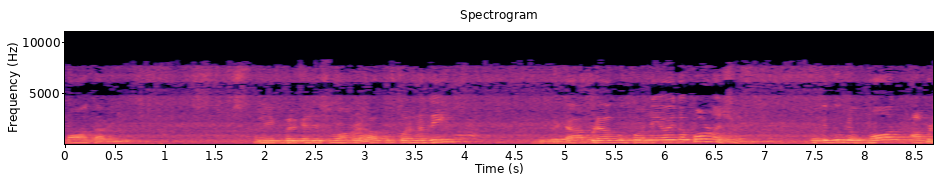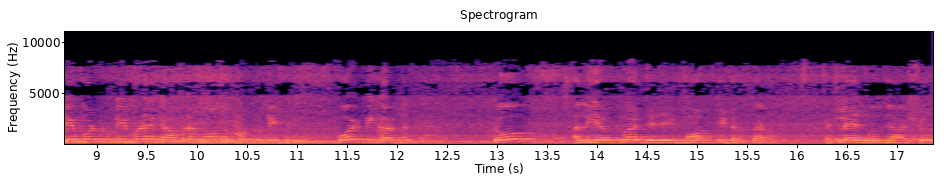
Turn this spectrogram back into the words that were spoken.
મોત આવી ગઈ છે. અલી એકબર કહે છે, શું આપણે હક ઉપર નથી? બેટા, આપણે હક ઉપર નહીં હોય તો કોણ હશે? તો કીધું કે, મોત આપણી ઉપર તૂટી પડે કે આપણે મોત ઉપર તૂટી પડી કોઈ વિકાર નથી. તો અલી અકબર જે એ મોતથી ડરતા નથી. એટલે જ રોજે આશુર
